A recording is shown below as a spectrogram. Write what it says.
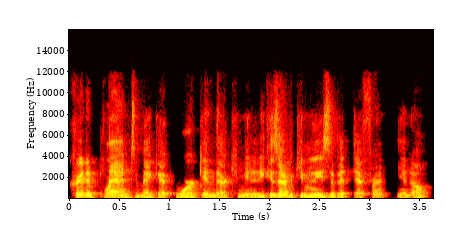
create a plan to make it work in their community because every community is a bit different, you know.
